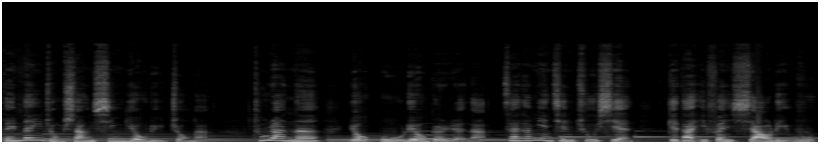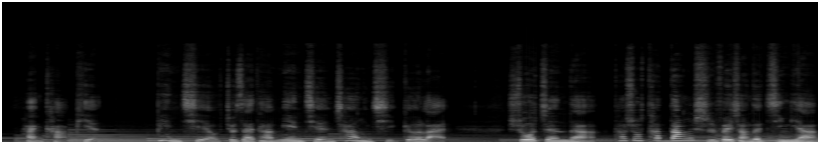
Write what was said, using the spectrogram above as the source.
在那一种伤心忧虑中啊，突然呢有五六个人啊在他面前出现，给他一份小礼物和卡片，并且就在他面前唱起歌来。说真的啊，他说他当时非常的惊讶，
